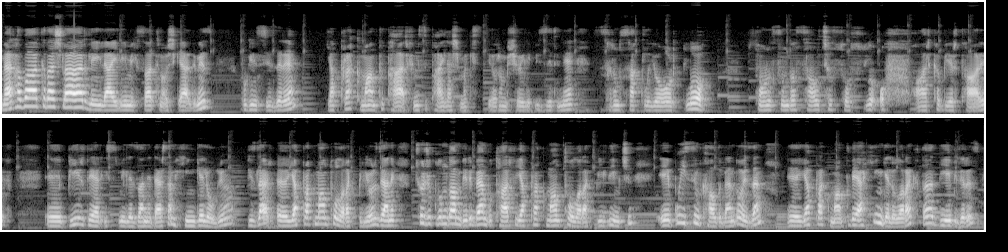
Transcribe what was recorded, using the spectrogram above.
Merhaba arkadaşlar, Leyla ile Yemek Saatine hoş geldiniz. Bugün sizlere yaprak mantı tarifimizi paylaşmak istiyorum. Şöyle üzerine sarımsaklı yoğurtlu, sonrasında salça soslu, of harika bir tarif. Ee, bir diğer ismiyle zannedersem hingel oluyor. Bizler e, yaprak mantı olarak biliyoruz. Yani çocukluğumdan beri ben bu tarifi yaprak mantı olarak bildiğim için e, bu isim kaldı bende. O yüzden e, yaprak mantı veya hingel olarak da diyebiliriz.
